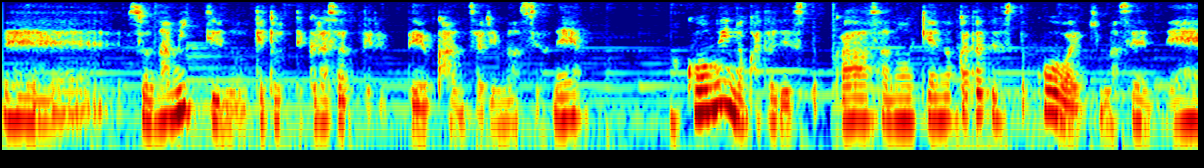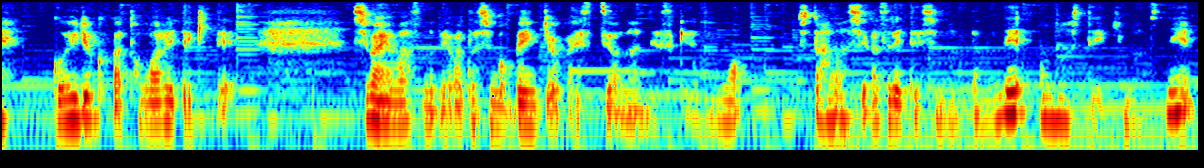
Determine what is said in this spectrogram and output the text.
えー、その波っていうのを受け取ってくださってるっていう感じありますよね。公務員の方ですとか、左脳系の方ですと、こうはいきませんね。語彙力が問われてきてしまいますので、私も勉強が必要なんですけれども、ちょっと話がずれてしまったので、戻していきますね。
